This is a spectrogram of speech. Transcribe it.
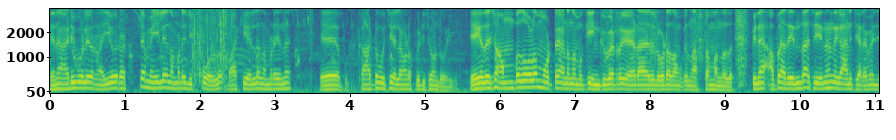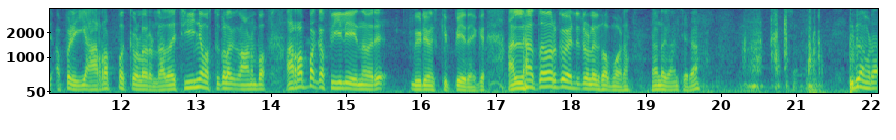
ഇതിന് അടിപൊളി പറഞ്ഞാൽ ഈ ഒരൊറ്റ മെയിലേ നമ്മുടെ ഇപ്പോൾ ഉള്ളൂ. ബാക്കിയെല്ലാം നമ്മുടെ ഇന്ന് കാട്ടുപൂച്ചയെല്ലാം കൂടെ പിടിച്ചുകൊണ്ട് പോയി. ഏകദേശം അമ്പതോളം മുട്ടയാണ് നമുക്ക് ഇൻക്യുബേറ്റർ കേടായതിലൂടെ നമുക്ക് നഷ്ടം വന്നത്. പിന്നെ അപ്പോൾ അതെന്താ ചെയ്യുന്നതെന്ന് കാണിച്ചു തരാം. അപ്പോഴേ ഈ അറപ്പൊക്കെ ഉള്ളവരുണ്ട്. അതായത് ചീഞ്ഞ വസ്തുക്കളൊക്കെ കാണുമ്പോൾ അറപ്പൊക്കെ ഫീൽ ചെയ്യുന്നവർ വീഡിയോ സ്കിപ്പ് ചെയ്തേക്ക്. അല്ലാത്തവർക്ക് വേണ്ടിയിട്ടുള്ളൊരു സംഭവമാണ്. വേണ്ട കാണിച്ചു തരാം. ഇത് നമ്മുടെ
